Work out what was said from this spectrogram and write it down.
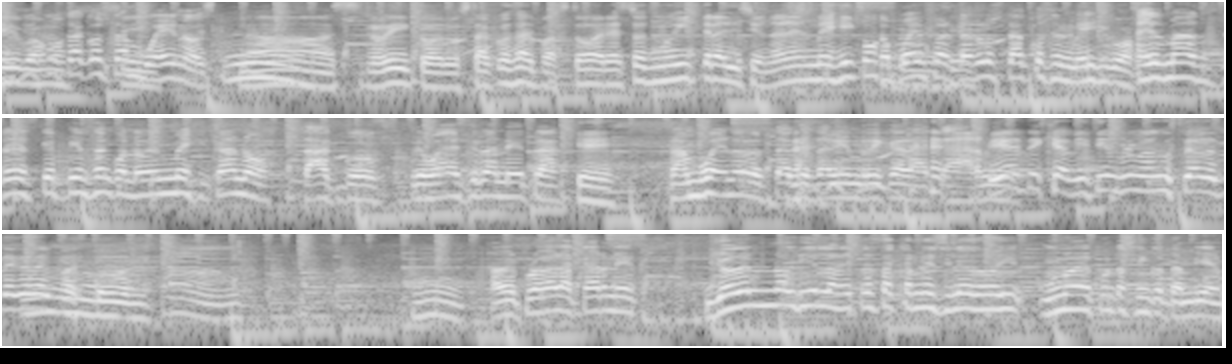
si estos vamos. tacos tan sí. buenos. No, es rico, los tacos al pastor. Esto es muy tradicional en México. No pueden faltar los tacos en México. Es más, ¿ustedes qué piensan cuando ven mexicano? Tacos. Le voy a decir la neta. ¿Qué? Están buenos los tacos, está bien rica la carne. Fíjate que a mí siempre me han gustado los tacos al pastor. Mm. A ver, prueba la carne. Yo del 1 al 10, la neta, esta carne sí le doy un 9.5 también.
